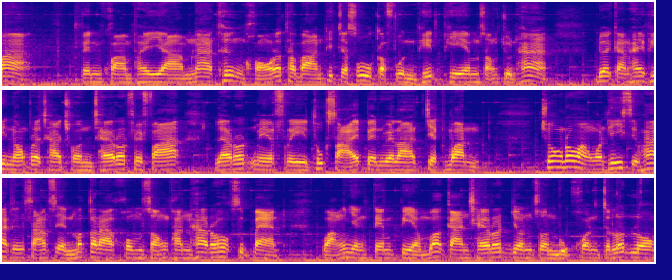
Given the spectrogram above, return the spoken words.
ว่า เป็นความพยายามน่าทึ่งของรัฐบาลที่จะสู้กับฝุ่นพิษ PM 2.5 ด้วยการให้พี่น้องประชาชนใช้รถไฟฟ้า และรถเมล์ฟรีทุกสายเป็นเวลา 7 วันช่วงระหว่างวันที่ 15-31 มกราคม 2568 หวังอย่างเต็มเปี่ยมว่าการใช้รถยนต์ส่วนบุคคลจะลดลง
